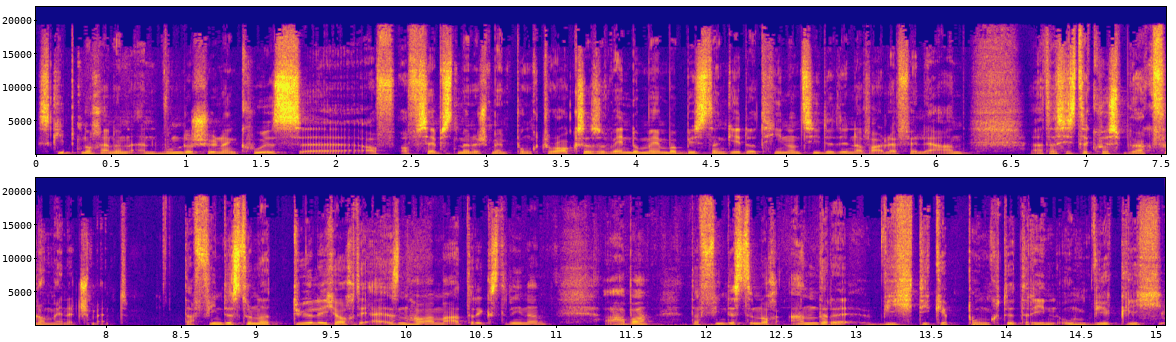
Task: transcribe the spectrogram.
es gibt noch einen, einen wunderschönen Kurs äh, auf, auf selbstmanagement.rocks. Also wenn du Member bist, dann geh dorthin und sieh dir den auf alle Fälle an. Äh, das ist der Kurs Workflow Management. Da findest du natürlich auch die Eisenhower-Matrix drinnen, aber da findest du noch andere wichtige Punkte drin, um wirklich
